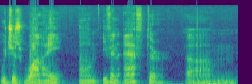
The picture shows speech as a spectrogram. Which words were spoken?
Which is why, um, even after um,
